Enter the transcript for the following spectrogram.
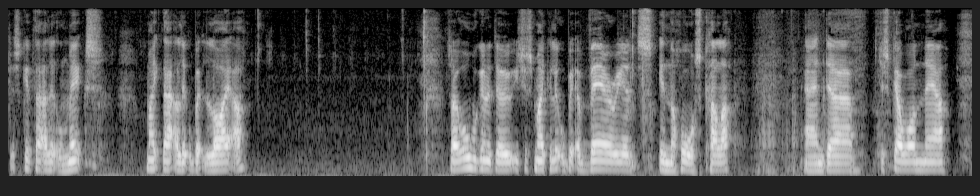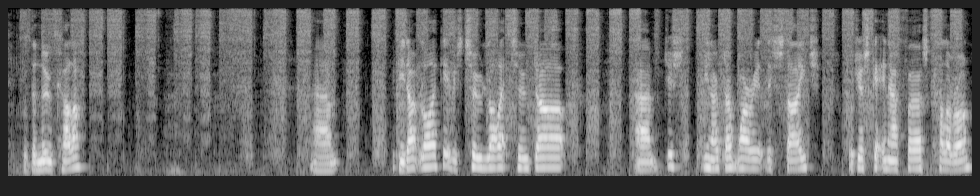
Just give that a little mix. Make that a little bit lighter. So all we're going to do is just make a little bit of variance in the horse colour and uh, just go on now with the new colour. Um, if you don't like it if it's too light too dark um, just you know don't worry at this stage. We're just getting our first colour on.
